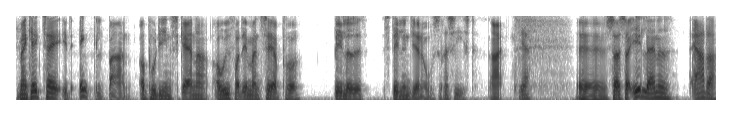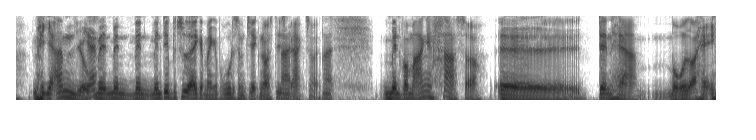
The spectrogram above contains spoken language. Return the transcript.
Man kan ikke tage et enkelt barn og putte i en scanner, og ud fra det, man ser på billedet, stille en diagnose. Præcist. Nej. Ja. Øh, så, så et eller andet er der med hjernen jo, Ja. men, men, men, men det betyder ikke, at man kan bruge det som diagnostisk Nej, værktøj. nej. Men hvor mange har så øh, den her måde at have en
